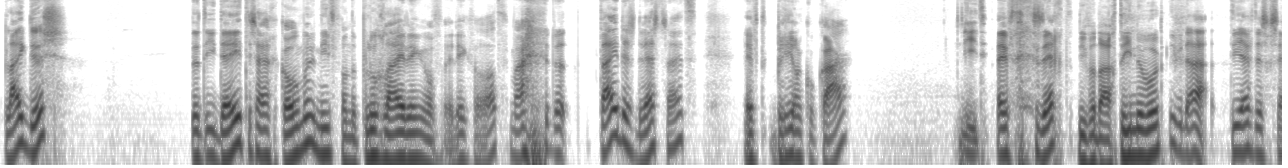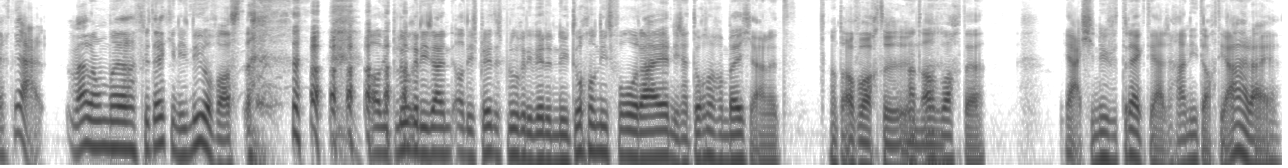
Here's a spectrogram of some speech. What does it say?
blijkt dus het idee te zijn gekomen, niet van de ploegleiding of weet ik veel wat, maar dat tijdens de wedstrijd heeft Brian Kokar Niet. heeft gezegd, Die vandaag tiende wordt. die, ja, die heeft dus gezegd, ja, waarom eh, vertrek je niet nu alvast? al die ploegen, die zijn, al die sprintersploegen, die willen nu toch nog niet vol rijden. Die zijn toch nog een beetje aan het, Aan het afwachten. aan het eh, afwachten. Ja, als je nu vertrekt, ja, ze gaan niet achter je aanrijden.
